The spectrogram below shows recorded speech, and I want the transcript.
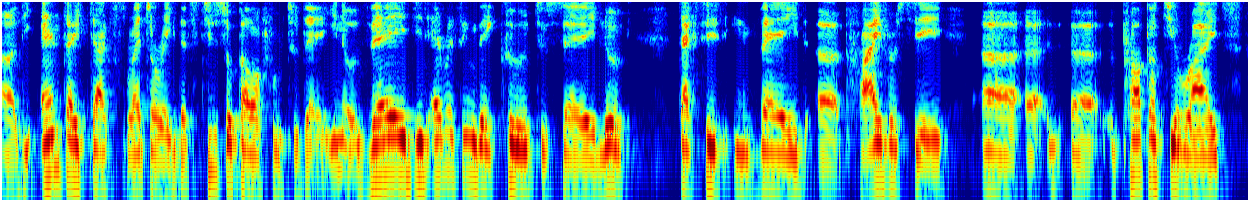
uh, the anti-tax rhetoric that's still so powerful today. You know, they did everything they could to say, look, taxes invade uh, privacy, uh, uh, uh property rights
